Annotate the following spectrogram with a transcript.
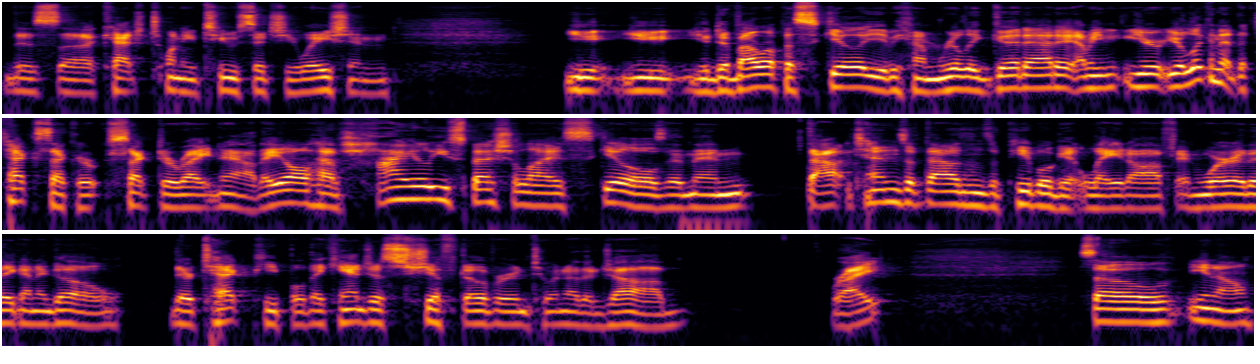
this uh, catch 22 situation you, you you develop a skill, you become really good at it. I mean, you're, you're looking at the tech sector, sector right now. They all have highly specialized skills, and then th- tens of thousands of people get laid off. And where are they going to go? They're tech people. They can't just shift over into another job, right? So you know,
